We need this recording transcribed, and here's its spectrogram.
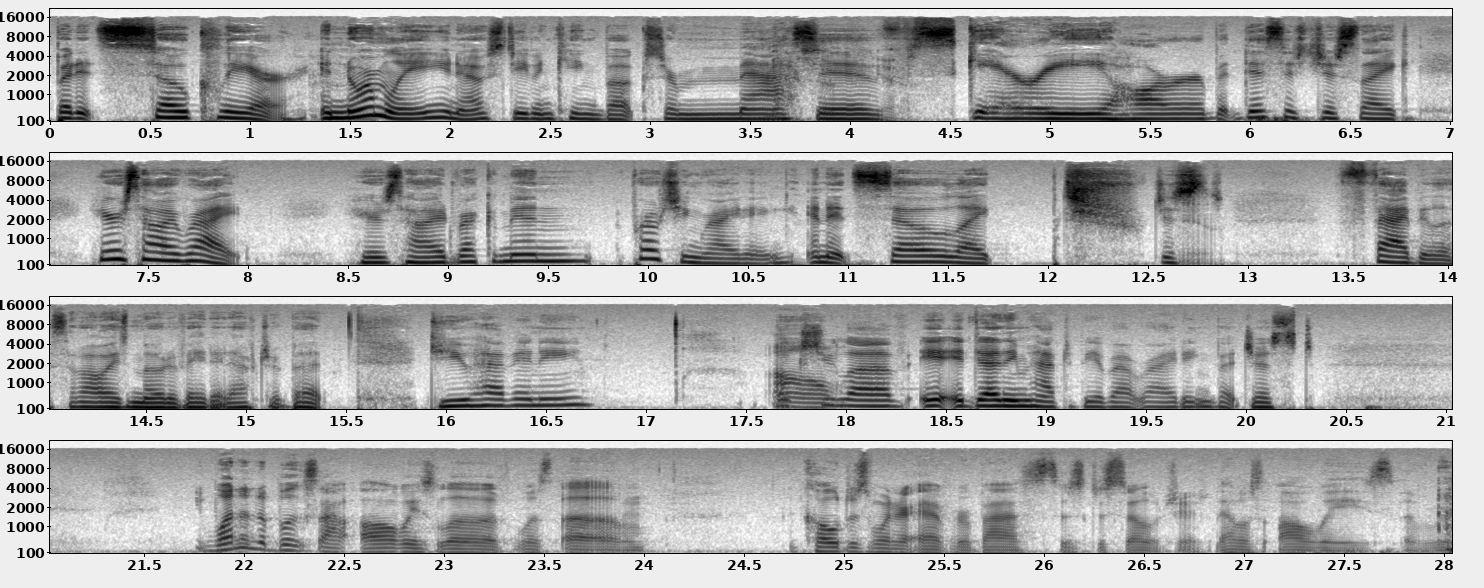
but it's so clear. And normally, you know, Stephen King books are massive, yeah. scary horror, but this is just like, here's how I write. Here's how I'd recommend approaching writing, and it's so like, just fabulous. I'm always motivated after. But do you have any books you Um, love? It, it doesn't even have to be about writing, but just One of the books I always loved was um, "Coldest Winter Ever" by Sister Souljah. That was always a really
